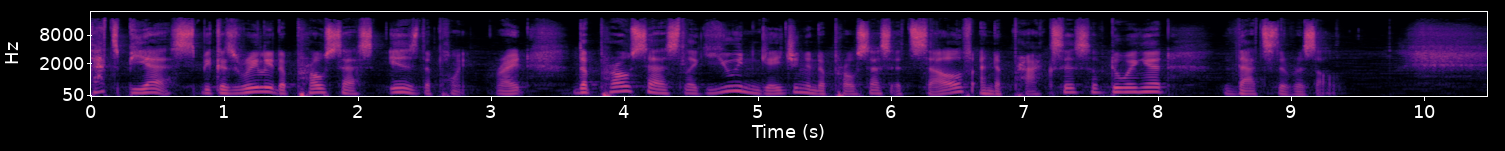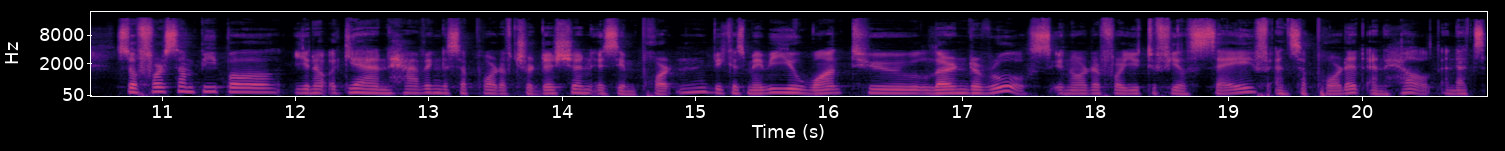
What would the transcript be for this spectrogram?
that's BS because really the process is the point, right? The process, like you engaging in the process itself and the praxis of doing it, that's the result. So for some people, you know, again, having the support of tradition is important because maybe you want to learn the rules in order for you to feel safe and supported and held. And that's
